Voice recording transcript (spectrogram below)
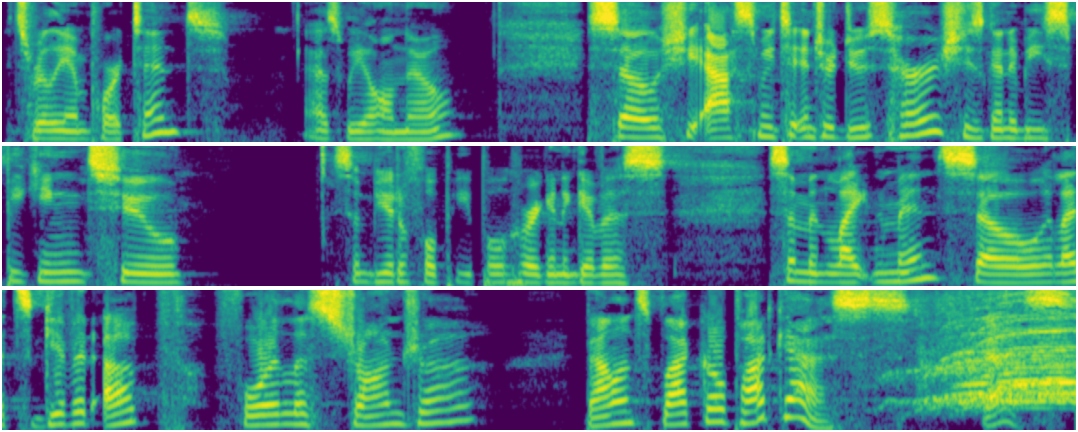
It's really important, as we all know. So she asked me to introduce her. She's going to be speaking to some beautiful people who are going to give us some enlightenment. So let's give it up for Lestraundra, Balanced Black Girl Podcast. Yes.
